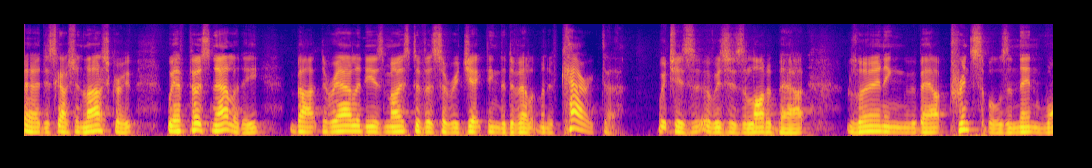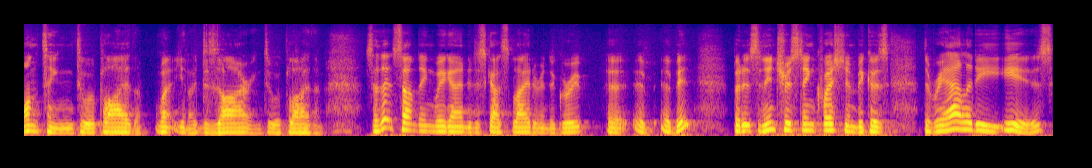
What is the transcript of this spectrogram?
uh, discussion last group. We have personality, but the reality is most of us are rejecting the development of character, which is which is a lot about learning about principles and then wanting to apply them, well, you know, desiring to apply them. So that's something we're going to discuss later in the group uh, a, a bit. But it's an interesting question because the reality is,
